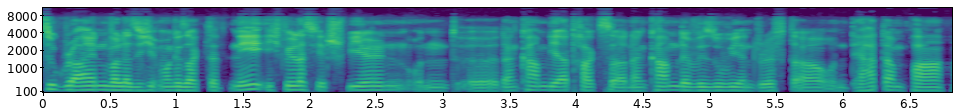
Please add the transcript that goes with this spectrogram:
zu grinden, weil er sich immer gesagt hat, nee, ich will das jetzt spielen. Und äh, dann kam die Atraxa, dann kam der Vesuvian Drifter und er hat da ein paar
